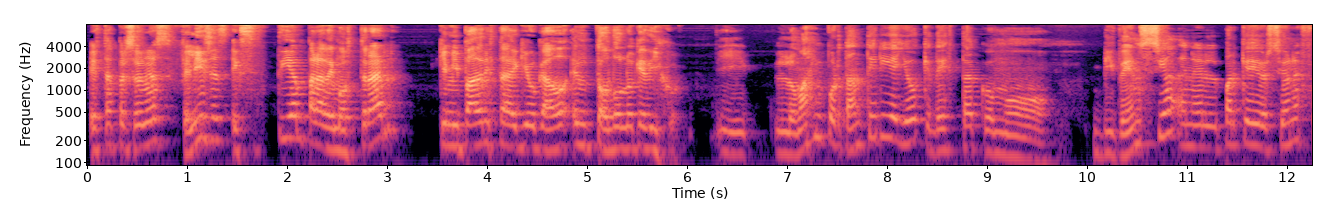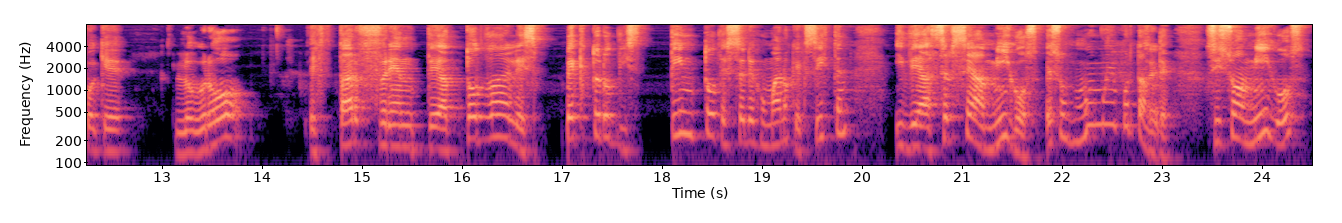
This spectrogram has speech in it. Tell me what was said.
estas personas felices existían para demostrar que mi padre estaba equivocado en todo lo que dijo. Y lo más importante, diría yo, que de esta como vivencia en el parque de diversiones fue que logró estar frente a todo el espectro distinto de seres humanos que existen y de hacerse amigos. Eso es muy, muy importante. Se hizo amigos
